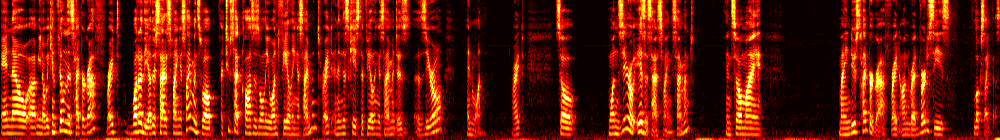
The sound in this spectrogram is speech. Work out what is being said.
And now, um, you know, we can fill in this hypergraph, right? What are the other satisfying assignments? Well, a two-SAT clause is only one failing assignment, right? And in this case, the failing assignment is 0 and 1, right? So 1, 0 is a satisfying assignment. And so my, my induced hypergraph, right, on red vertices looks like this.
